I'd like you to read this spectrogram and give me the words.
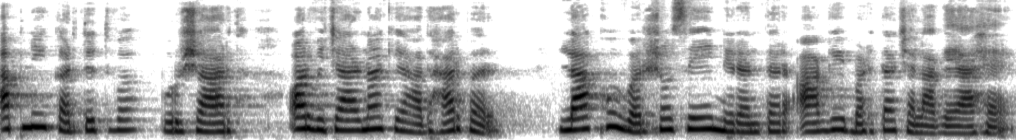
अपने कर्तृत्व, पुरुषार्थ और विचारणा के आधार पर लाखों वर्षों से निरंतर आगे बढ़ता चला गया है।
